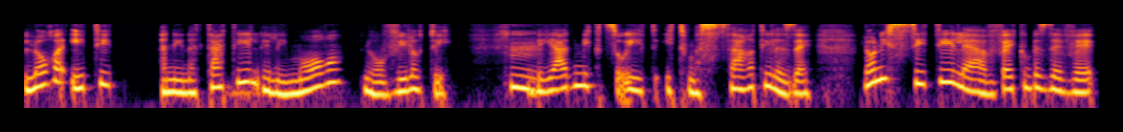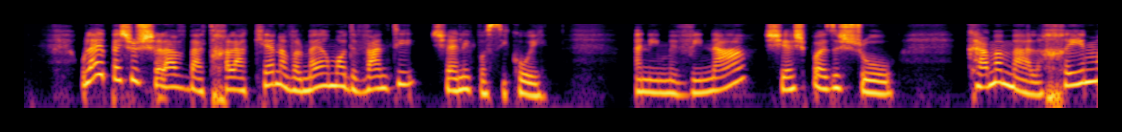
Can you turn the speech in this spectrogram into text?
לא ראיתי, אני נתתי ללימור להוביל אותי. Hmm. ביד מקצועית, התמסרתי לזה. לא ניסיתי להיאבק בזה, ואולי באיזשהו שלב בהתחלה כן, אבל מהר מאוד הבנתי שאין לי פה סיכוי. אני מבינה שיש פה איזשהו כמה מהלכים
